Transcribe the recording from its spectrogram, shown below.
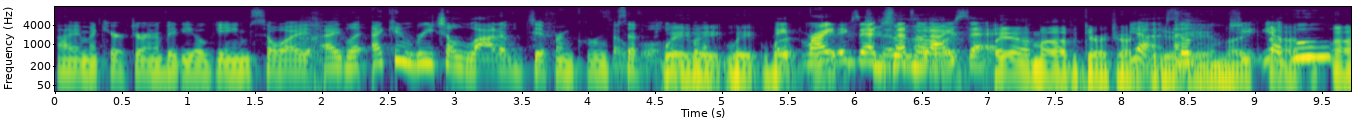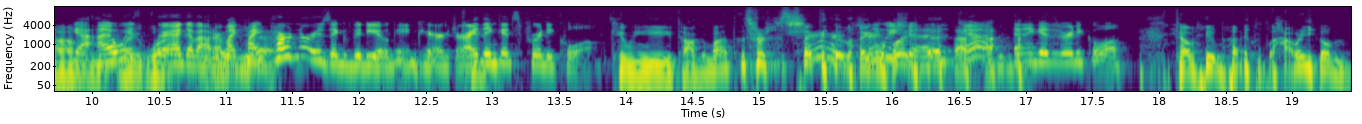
I am a character in a video game, so I I, I can reach a lot of different groups so of people. Wait, wait, wait, what? right, exactly. That's what I say. Oh, yeah, I'm a character in yeah, a video so game. Like, she, yeah, who? Uh, yeah, I always wait, brag what? about her. Like my partner is a video game character. Can, I think it's pretty cool. Can we talk about this for a sure, second? Like, sure, we should. yeah, I think it's pretty cool. Tell me about how are you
